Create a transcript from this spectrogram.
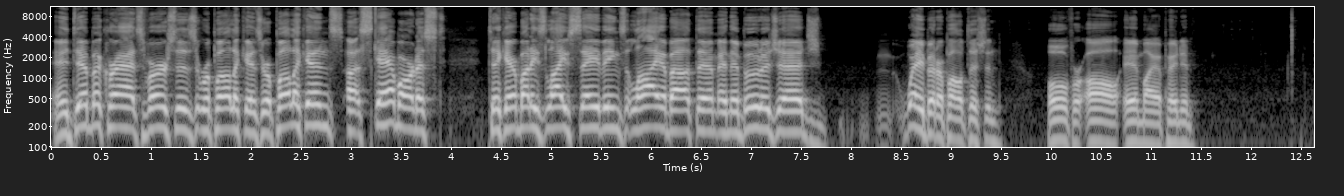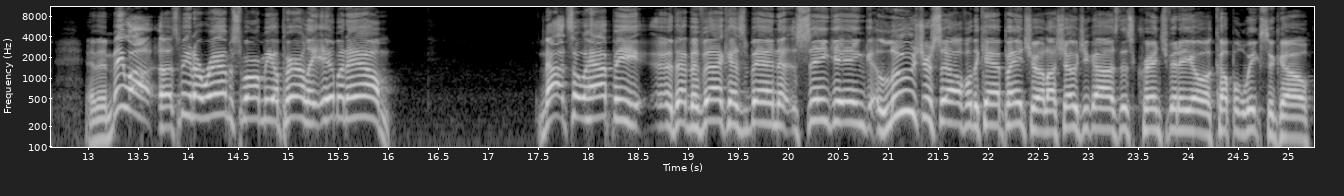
in Democrats versus Republicans. Republicans, uh, scam artists, take everybody's life savings, lie about them, and then Buttigieg, way better politician overall, in my opinion. And then, meanwhile, uh, speaking of Ramaswamy, apparently Eminem not so happy uh, that Vivek has been singing Lose Yourself on the campaign trail. I showed you guys this cringe video a couple weeks ago.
